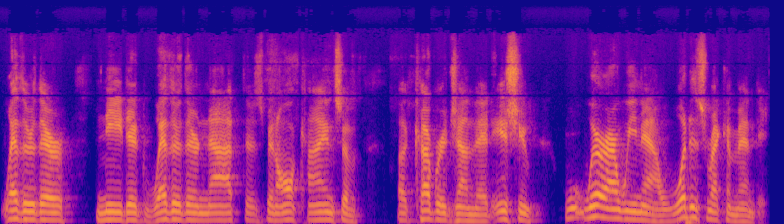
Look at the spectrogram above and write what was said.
whether they're needed whether they're not there's been all kinds of uh, coverage on that issue where are we now? What is recommended?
